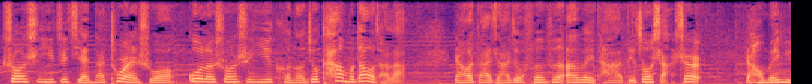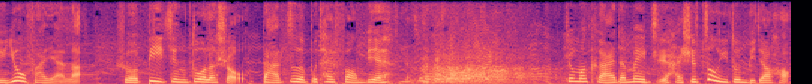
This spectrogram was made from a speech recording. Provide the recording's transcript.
双十一之前，她突然说过了双十一可能就看不到她了，然后大家就纷纷安慰她别做傻事儿。然后美女又发言了，说毕竟剁了手，打字不太方便。这么可爱的妹纸，还是揍一顿比较好。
